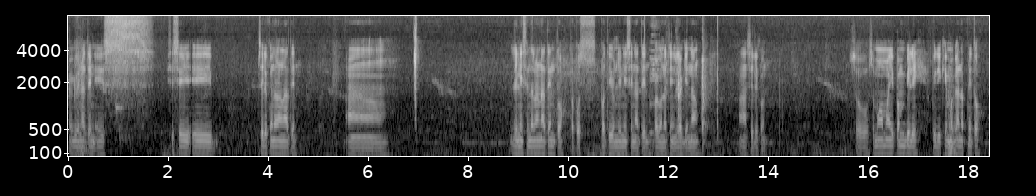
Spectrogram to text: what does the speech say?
gagawin natin is sisi i silikon na lang natin. Um, linisin na lang natin to. Tapos pati yung linisin natin bago natin ilagyan ng ah, silicone. So sa mga may pambili pwede kayo maghanap nito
